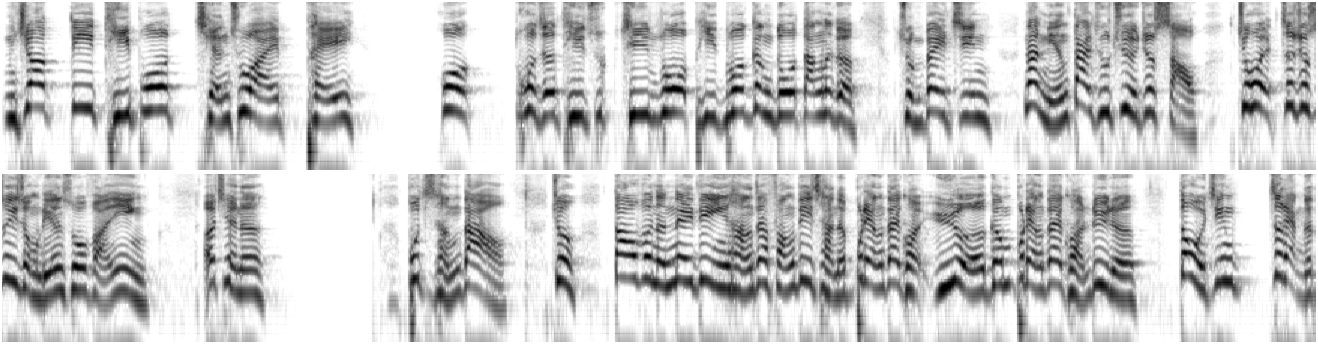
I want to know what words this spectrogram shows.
你就要第一提拨钱出来赔，或或者提出提拨提拨更多当那个准备金，那你能贷出去的就少，就会这就是一种连锁反应。而且呢，不止恒大，哦，就大部分的内地银行在房地产的不良贷款余额跟不良贷款率呢，都已经这两个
